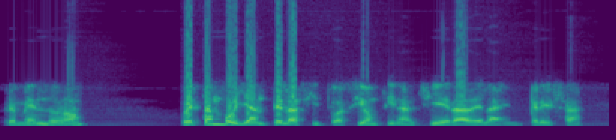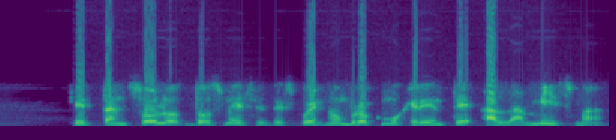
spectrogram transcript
Tremendo, ¿no? Fue tan bollante la situación financiera de la empresa que tan solo dos meses después nombró como gerente a la misma,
